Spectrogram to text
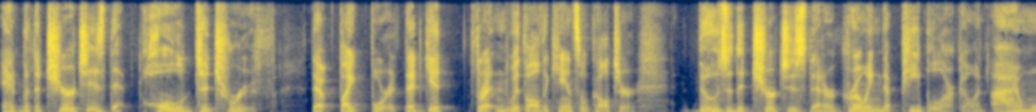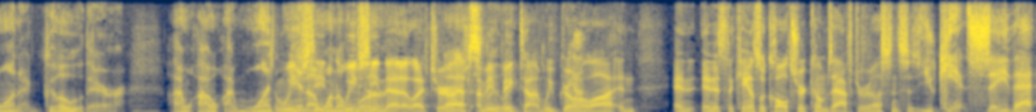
And, but the churches that hold to truth, that fight for it, that get threatened with all the cancel culture. Those are the churches that are growing that people are going, I want to go there. I, I, I want and we've in, seen, I want to We've learn. seen that at Life oh, Church. Oh, absolutely. I mean, big time. We've grown yeah. a lot. And and and it's the cancel culture comes after us and says you can't say that.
